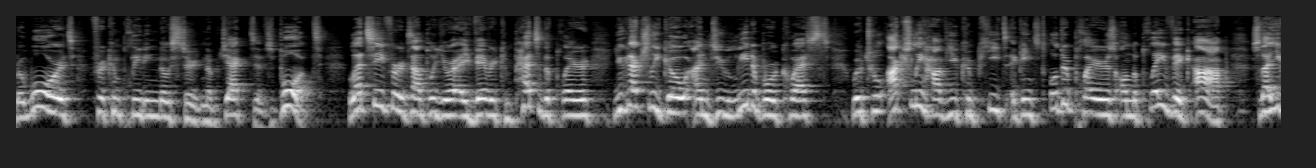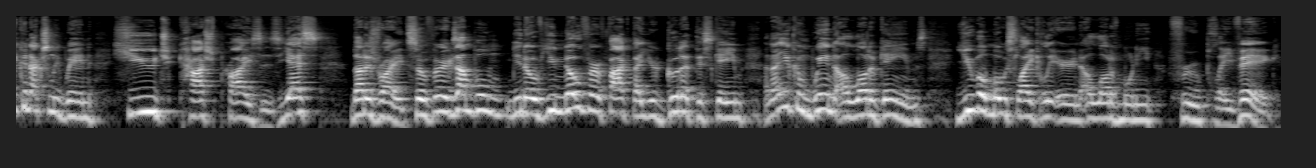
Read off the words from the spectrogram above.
rewards for completing those certain objectives. But, let's say, for example, you're a very competitive player, you can actually go and do leaderboard quests, which will actually have you compete against other players on the PlayVig app so that you can actually win huge cash prizes. Yes, that is right. So for example, you know, if you know for a fact that you're good at this game and that you can win a lot of games, you will most likely earn a lot of money through PlayVig.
